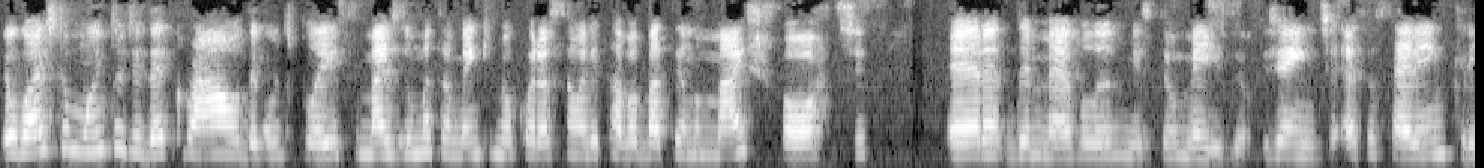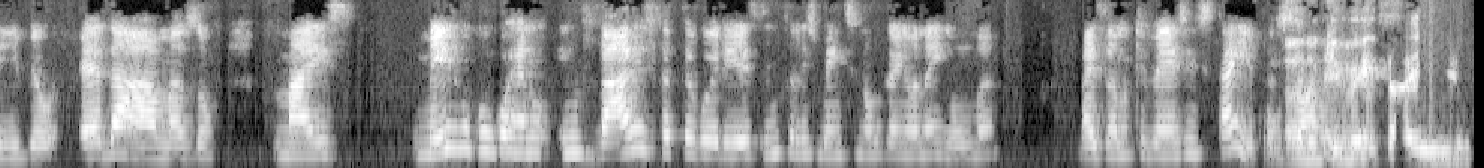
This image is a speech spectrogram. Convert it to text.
Eu gosto muito de The Crown, The Good Place, mas uma também que meu coração ele estava batendo mais forte era The Marvelous Mr. Maisel. Gente, essa série é incrível, é da Amazon, mas mesmo concorrendo em várias categorias, infelizmente não ganhou nenhuma. Mas ano que vem a gente tá aí, pessoal. Ano que vem tá aí.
